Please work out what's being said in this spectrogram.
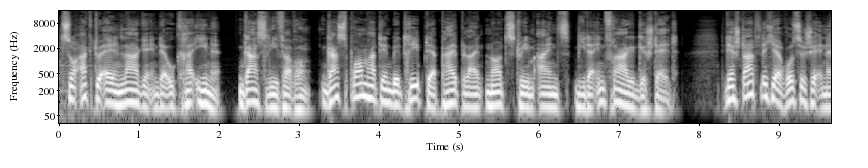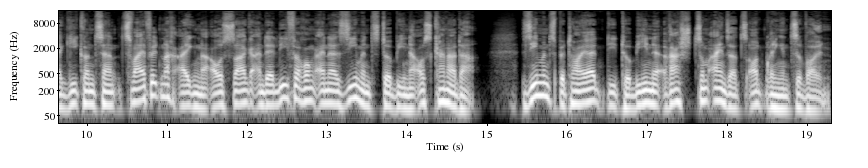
Zur aktuellen Lage in der Ukraine. Gaslieferung. Gazprom hat den Betrieb der Pipeline Nord Stream 1 wieder in Frage gestellt. Der staatliche russische Energiekonzern zweifelt nach eigener Aussage an der Lieferung einer Siemens-Turbine aus Kanada. Siemens beteuert, die Turbine rasch zum Einsatzort bringen zu wollen.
